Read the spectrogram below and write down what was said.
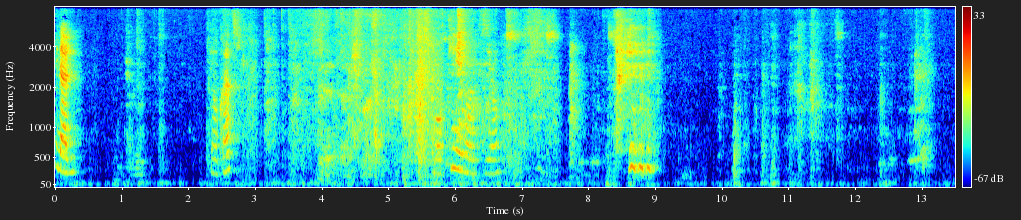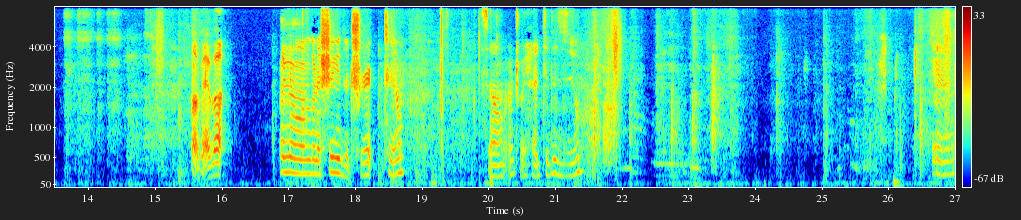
Okay? Okay, but I know I'm gonna show you the trick too. So I'll actually head to the zoo. And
